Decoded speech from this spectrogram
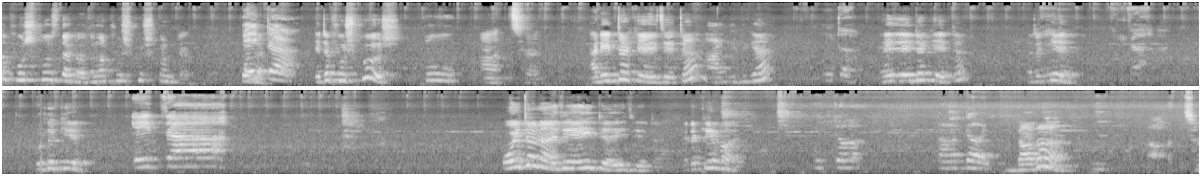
তো ফুসফুস দেখাও তোমার ফুসফুস কোনটা? এইটা। এটা ফুসফুস? আচ্ছা। আর এটা কে? এই যে এটা? আর এদিকে? এটা। এই যে এটা কে? এটা? এটা কে? ওটা কে? এইটা। ওইটা না এই যে এইটা এই যে এটা। এটা কে হয়? দাদা। আচ্ছা।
